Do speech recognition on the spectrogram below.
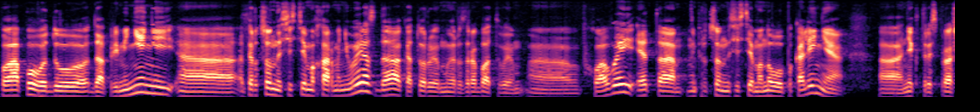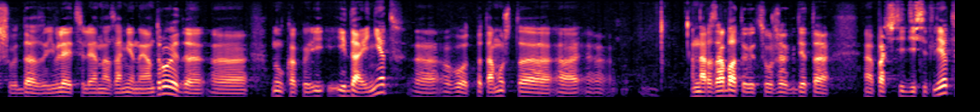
по поводу да, применений, э, операционная система Harmony OS, да, которую мы разрабатываем э, в Huawei, это операционная система нового поколения. Некоторые спрашивают, да, является ли она заменой андроида. Ну, как бы и, и да, и нет, вот, потому что она разрабатывается уже где-то почти 10 лет,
